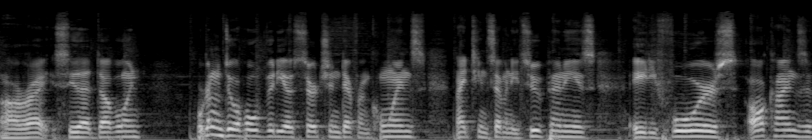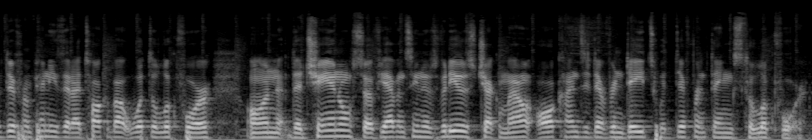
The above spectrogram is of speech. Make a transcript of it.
All right, see that doubling? We're gonna do a whole video searching different coins, 1972 pennies, 84s, all kinds of different pennies that I talk about what to look for on the channel. So if you haven't seen those videos, check them out. All kinds of different dates with different things to look for.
